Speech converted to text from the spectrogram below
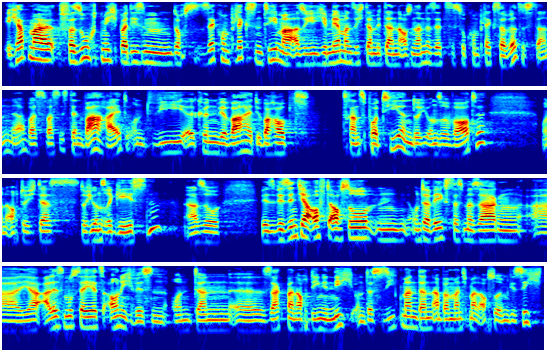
Ich habe mal versucht, mich bei diesem doch sehr komplexen Thema, also je mehr man sich damit dann auseinandersetzt, desto komplexer wird es dann. Ja? Was, was ist denn Wahrheit und wie äh, können wir Wahrheit überhaupt transportieren durch unsere Worte und auch durch, das, durch unsere Gesten? Also wir, wir sind ja oft auch so mh, hm, unterwegs, dass wir sagen, ah, ja, alles muss er jetzt auch nicht wissen. Und dann äh, sagt man auch Dinge nicht. Und das sieht man dann aber manchmal auch so im Gesicht.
